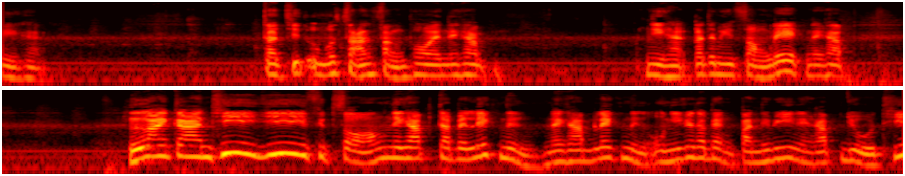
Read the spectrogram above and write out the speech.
นี่ฮะตัดชิดอุปสารฝังพลอยนะครับ นี่ฮะก็จะมีสองเลขนะครับ รายการที่ยี่สิบสองนะครับ จะเป็นเลขหนึ่งนะครับ เลขหนึ่งองค์นี้ก็จะแบ่งปันที่พี่นะครับ อยู่ที่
